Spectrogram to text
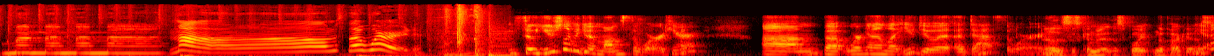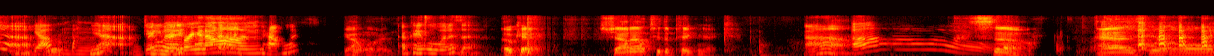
Mama, mama. Mom's the word. So usually we do a mom's the word here. Um, but we're gonna let you do it. A dad's the word. Oh, this is coming at this point in the podcast. Yeah. Yep. Oh. Mm-hmm. Yeah. Do Are you it. ready? Bring it on. You have one. Got one. Okay. Well, what is it? Okay. Shout out to the picnic. Oh. Oh. So, as we're all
